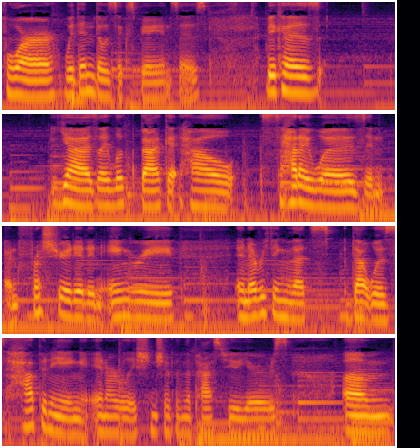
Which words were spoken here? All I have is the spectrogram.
for within those experiences? Because yeah as i look back at how sad i was and, and frustrated and angry and everything that's that was happening in our relationship in the past few years um,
